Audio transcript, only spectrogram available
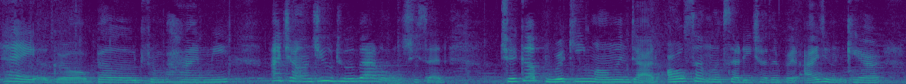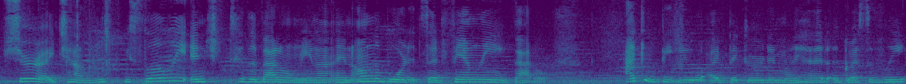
Hey, a girl bellowed from behind me. I challenge you to a battle, she said. Jacob, Ricky, Mom, and Dad all sent looks at each other, but I didn't care. Sure, I challenged. We slowly inched to the battle arena, and on the board it said Family Battle. I could beat you, I bickered in my head aggressively.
